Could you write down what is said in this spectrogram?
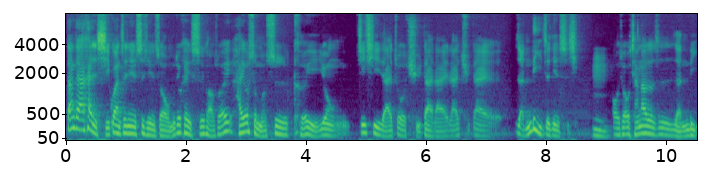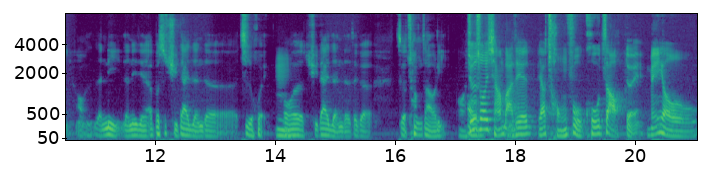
当大家开始习惯这件事情的时候，我们就可以思考说，哎，还有什么是可以用机器来做取代，来来取代人力这件事情。嗯，我说我强调的是人力哦，人力人力而不是取代人的智慧，嗯，或者取代人的这个这个创造力。哦，就是说想把这些比较重复、枯燥，对，没有，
